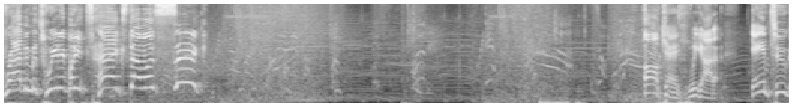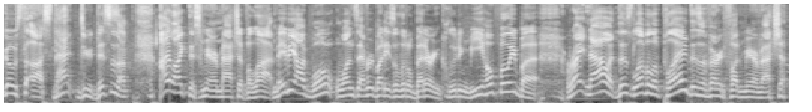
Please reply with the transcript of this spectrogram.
Grab in between it, but he tanks. That was sick. Okay, we got it. Game two goes to us. That dude, this is a. I like this mirror matchup a lot. Maybe I won't once everybody's a little better, including me, hopefully. But right now, at this level of play, this is a very fun mirror matchup.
